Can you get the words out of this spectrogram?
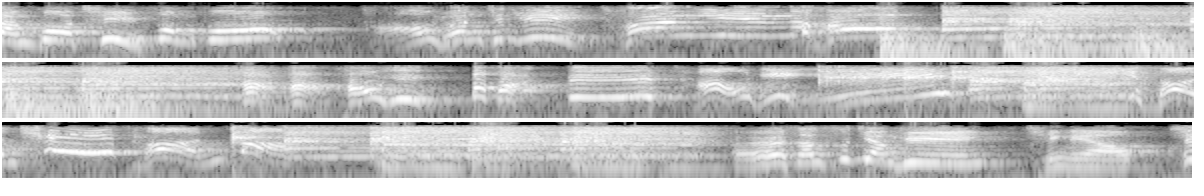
只因三国起风波，桃园今日长饮好，哈哈，好饮不犯的好饮，一声屈臣道。二三四将军，请了，请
